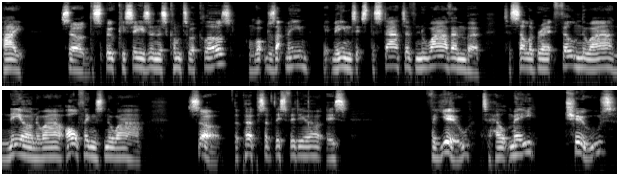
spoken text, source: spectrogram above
Hi. So the spooky season has come to a close, and what does that mean? It means it's the start of Noirvember to celebrate film noir, neo noir, all things noir. So the purpose of this video is for you to help me choose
